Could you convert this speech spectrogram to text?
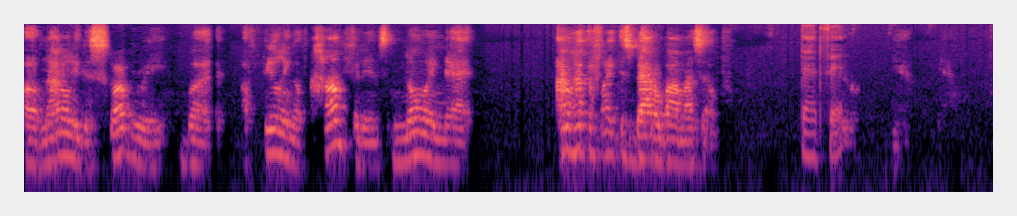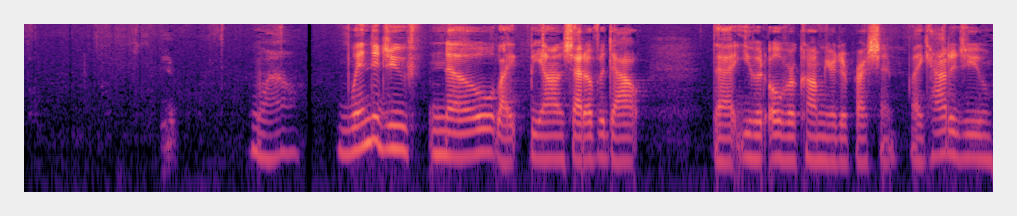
of not only discovery but a feeling of confidence knowing that i don't have to fight this battle by myself that's it yeah. yeah. wow when did you know, like beyond a shadow of a doubt, that you had overcome your depression? Like, how did you,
